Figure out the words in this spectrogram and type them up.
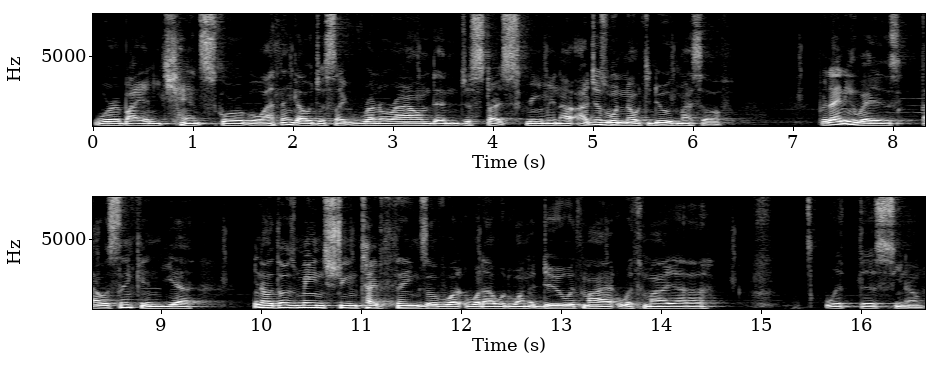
were by any chance score a goal. I think I would just like run around and just start screaming. I, I just wouldn't know what to do with myself. But anyways, I was thinking, yeah, you know those mainstream type things of what, what I would want to do with my with my uh, with this you know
